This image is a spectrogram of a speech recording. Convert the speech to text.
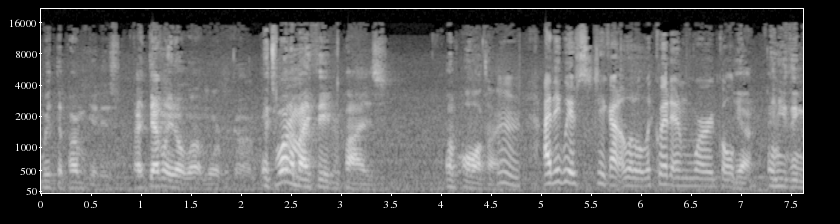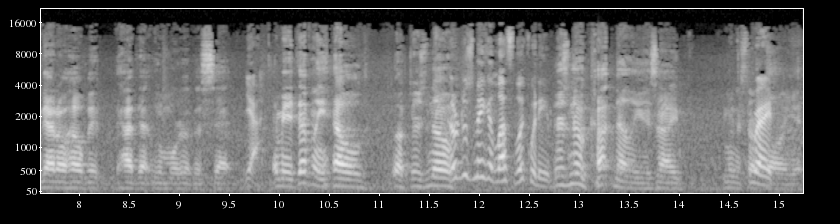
with the pumpkin is. I definitely don't want more pecan. It's one of my favorite pies of all time. Mm. I think we have to take out a little liquid and we're golden. Yeah, and you think that'll help it have that little more of a set? Yeah. I mean, it definitely held. Look, there's no. It'll just make it less liquidy. there's no cut belly as I, I'm gonna start Right. calling it.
